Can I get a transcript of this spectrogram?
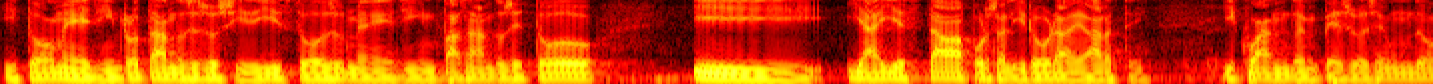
Y todo Medellín rotándose esos CDs, todo Medellín pasándose todo. Y, y ahí estaba por salir obra de arte. Y cuando empezó ese mundo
